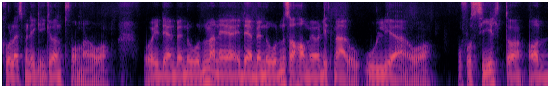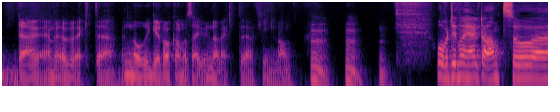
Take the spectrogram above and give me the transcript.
hvordan vi ligger i grøntfondet og, og, i DNB Norden. Men i, i, DNB Norden så har vi jo litt mer olje og, og fossilt, og, og, der er vi overvekt Norge, da kan vi si undervekt Finland. Mm, mm. Mm. Over til noe helt annet, så eh,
